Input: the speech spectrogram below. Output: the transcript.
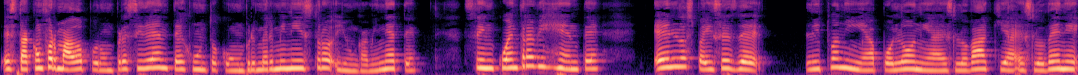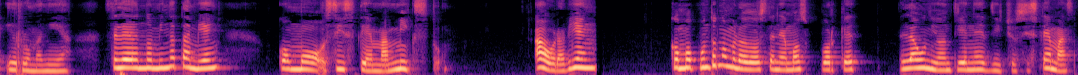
está conformado por un presidente junto con un primer ministro y un gabinete. Se encuentra vigente en los países de Lituania, Polonia, Eslovaquia, Eslovenia y Rumanía. Se le denomina también como sistema mixto. Ahora bien, como punto número dos tenemos por qué la Unión tiene dichos sistemas.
